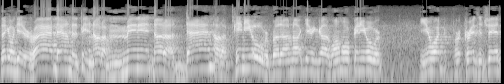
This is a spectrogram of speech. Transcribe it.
they're going to get it right down to the penny. Not a minute, not a dime, not a penny over, brother. I'm not giving God one more penny over. You know what Corinthians said?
